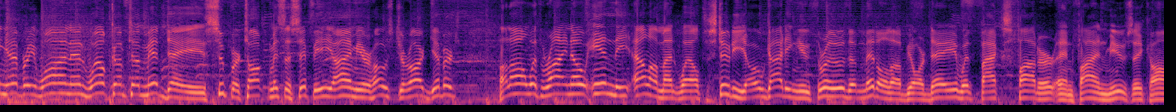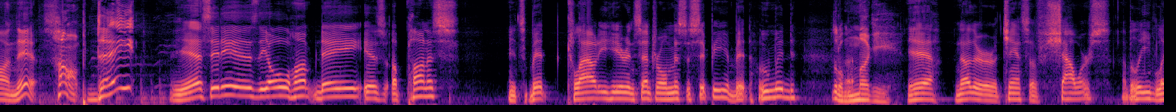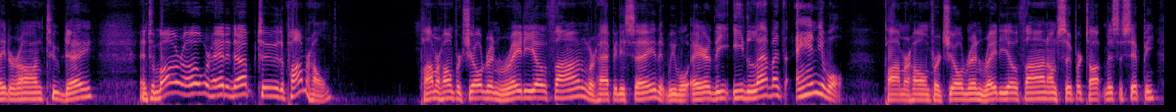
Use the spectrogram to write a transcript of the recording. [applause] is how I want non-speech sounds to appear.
Morning, everyone, and welcome to Middays Super Talk Mississippi. I'm your host, Gerard Gibert, along with Rhino in the Element Wealth studio, guiding you through the middle of your day with facts, fodder, and fine music on this Hump Day. Yes, it is. The old hump day is upon us. It's a bit cloudy here in central Mississippi, a bit humid. A little muggy. Yeah, another chance of showers, I believe, later on today. And tomorrow we're headed up to the Palmer Home. Palmer Home for Children Radiothon. We're happy to say that we will air the 11th annual Palmer Home for Children Radiothon on Super Talk Mississippi.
